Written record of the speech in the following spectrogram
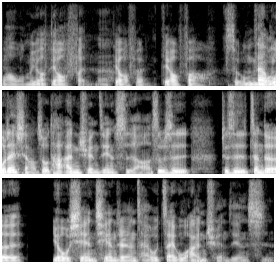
哇，我们又要掉粉了，掉粉掉爆。是我们，但我在想说，他安全这件事啊，是不是就是真的有闲钱的人才会在乎安全这件事？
